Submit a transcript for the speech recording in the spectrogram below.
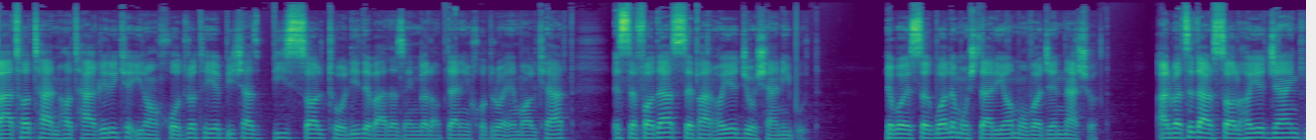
بعدها تنها تغییری که ایران خودرو طی بیش از 20 سال تولید بعد از انقلاب در این خودرو اعمال کرد استفاده از سپرهای جوشنی بود که با استقبال مشتریان مواجه نشد. البته در سالهای جنگ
